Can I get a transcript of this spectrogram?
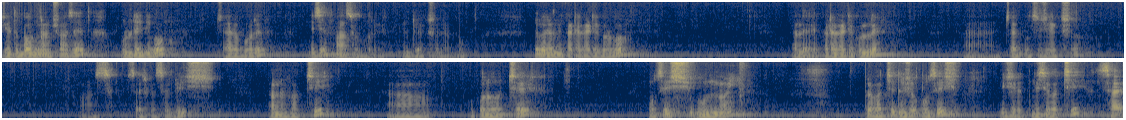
যেহেতু ভগ্নাংশ আছে, উল্টে দিব চার উপরে নিচে পাঁচ উপরে ইন্টু একশো রাখব। এবার আমি কাটাকাটি করব। তাহলে কাটাকাটি করলে চার পঁচিশে একশো, পাঁচ, চার পাঁচে বিশ, আমরা পাচ্ছি উপরে হচ্ছে পঁচিশ গুণ নয় উপরে পাচ্ছি দুশো পঁচিশ নিচে পাচ্ছি। চার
